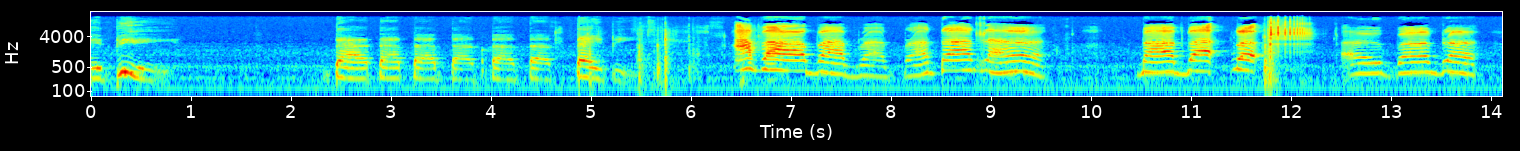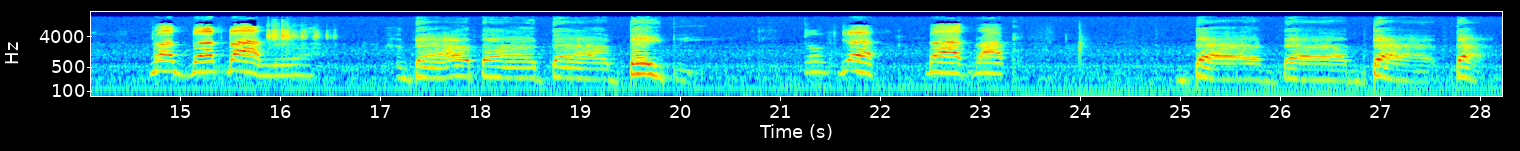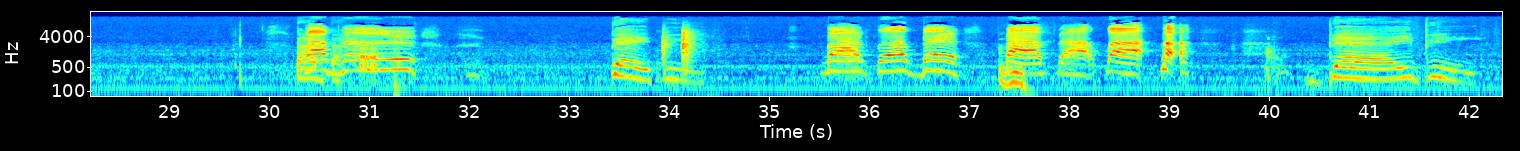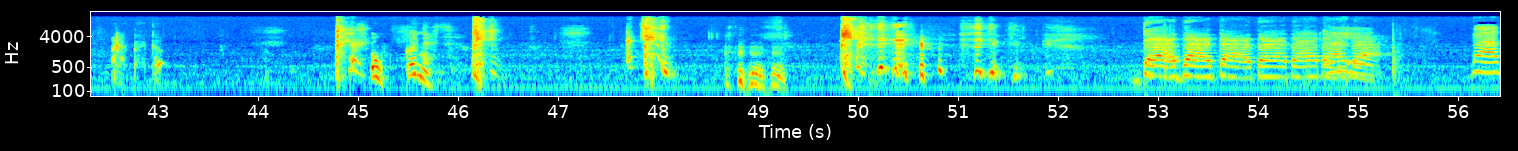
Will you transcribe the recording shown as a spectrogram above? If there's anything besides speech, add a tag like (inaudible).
baby. Ba ba ba ba ba ba baby. Ba ba ba ba ba ba. Ba ba ba. Ba ba. Ba ba ba. Ba ba ba baby. Ba ba ba. Ba baby. Ba, ba, ba. Ba, ba, ba, ba. Baby. I gotta back up. oh, goodness. ba, ba, ba, ba, ba, ba, ba. Ba,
